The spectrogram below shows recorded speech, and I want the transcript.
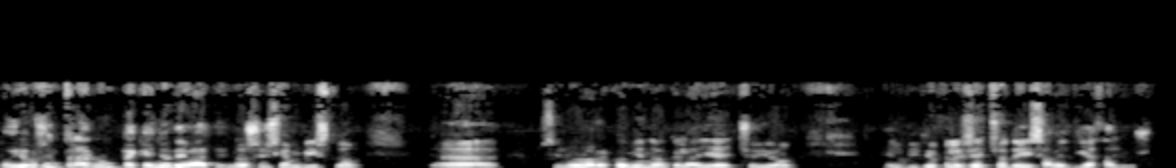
podríamos entrar en un pequeño debate. No sé si han visto, uh, si no lo recomiendo, aunque lo haya hecho yo, el vídeo que les he hecho de Isabel Díaz Ayuso.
